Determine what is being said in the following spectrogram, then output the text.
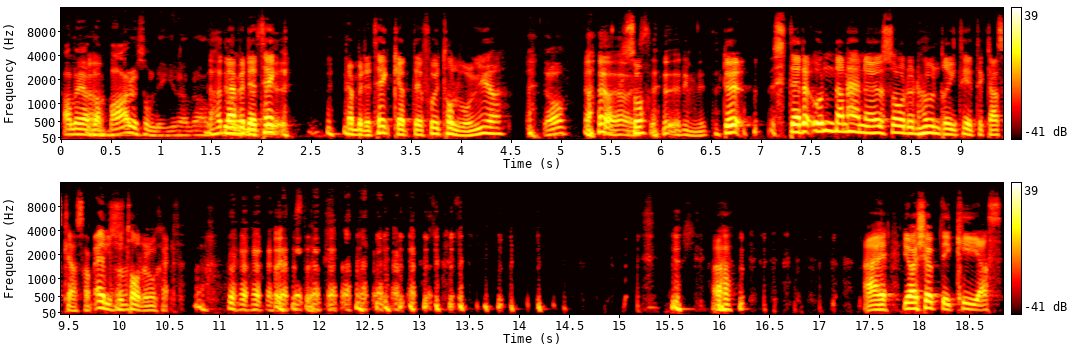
Alla jävla ja. barr som ligger överallt. Nej, men det tänk, ja, men det tänker jag att det får ju tolvåringen göra. Ja, ja, ja, ja så. rimligt. Du, städa undan henne så har du en hundring till till klasskassan, eller så tar du den själv. Nej, jag köpte Ikeas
